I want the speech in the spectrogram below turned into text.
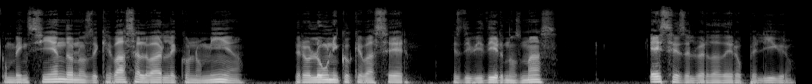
convenciéndonos de que va a salvar la economía, pero lo único que va a hacer es dividirnos más. Ese es el verdadero peligro.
